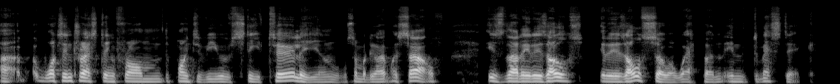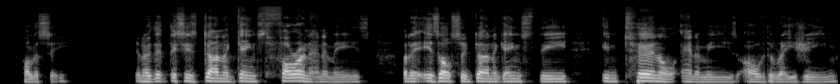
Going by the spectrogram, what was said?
Uh, what's interesting from the point of view of Steve Turley and somebody like myself is that it is also it is also a weapon in domestic policy. You know that this is done against foreign enemies, but it is also done against the internal enemies of the regime,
